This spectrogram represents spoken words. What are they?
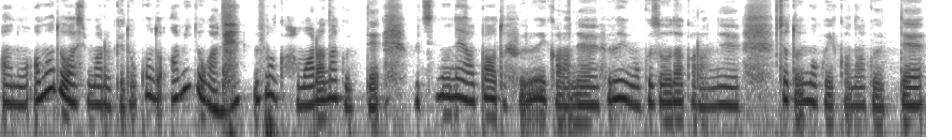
あの雨戸は閉まるけど今度網戸がね うまくはまらなくってうちのねアパート古いからね古い木造だからねちょっとうまくいかなくって。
